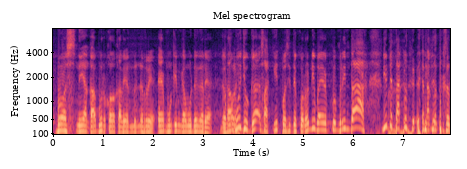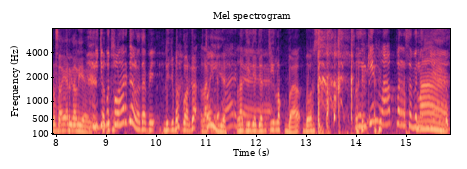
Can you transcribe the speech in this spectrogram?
Bos, nih yang kabur kalau kalian denger ya. Eh mungkin kamu denger ya. Gak kamu boleh. juga sakit positif corona dibayar pemerintah. Dia udah takut. Takut suruh bayar kali ya. Dijemput keluarga loh tapi. Dijemput keluarga lagi iya? lagi jajan cilok, Ba- Bos. Mungkin lapar sebenarnya. Nah,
